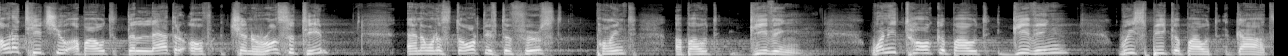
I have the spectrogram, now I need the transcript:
I want to teach you about the ladder of generosity, and I want to start with the first point about giving. When we talk about giving, we speak about God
